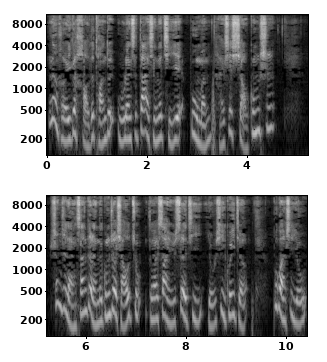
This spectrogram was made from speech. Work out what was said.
任何一个好的团队，无论是大型的企业部门，还是小公司，甚至两三个人的工作小组，都要善于设计游戏规则。不管是游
